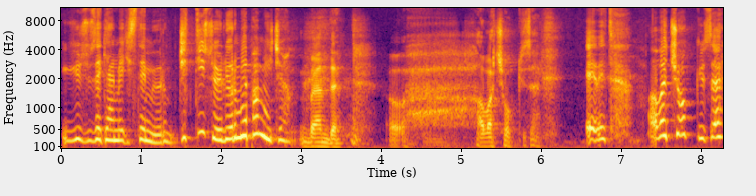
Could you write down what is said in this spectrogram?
Yüz yüze gelmek istemiyorum. Ciddi söylüyorum yapamayacağım. Ben de. Oh, hava çok güzel. Evet hava çok güzel.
